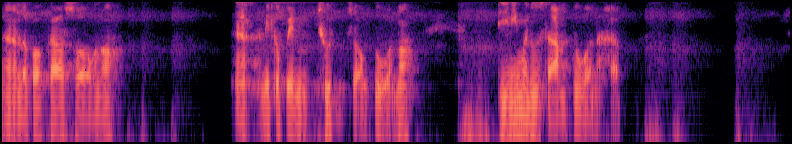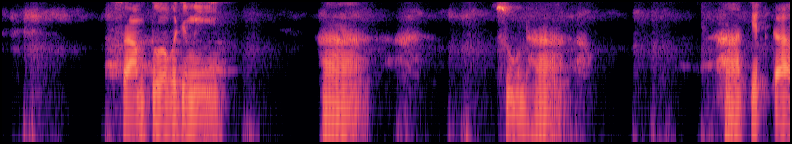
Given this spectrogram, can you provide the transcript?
อ่าแล้วก็เก้าสองเนาะอ่าอันนี้ก็เป็นชุดสองตัวเนาะทีนี้มาดูสามตัวนะครับสามตัวก็จะมีห้าศูนย์ห้าห้าเจ็ดเก้า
